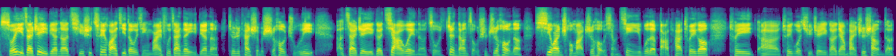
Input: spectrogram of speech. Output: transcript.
所以在这一边呢，其实催化剂都已经埋伏在那一边了，就是看什么时候主力啊，在这一个价位呢走震荡走势之后呢，吸完筹码之后，想进一步的把它推高，推啊推过去这一个两百之上的。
